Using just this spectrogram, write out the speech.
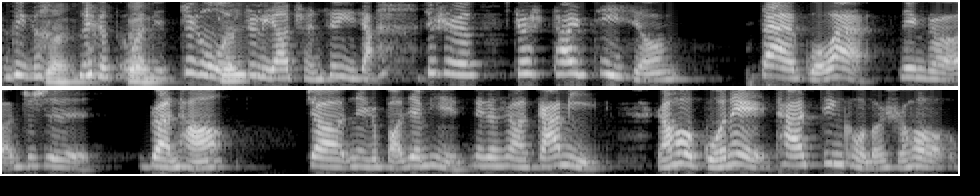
那个对那个的问题。这个我这里要澄清一下，就是这是它是剂型，在国外那个就是软糖叫那个保健品，那个叫 Gummy，然后国内它进口的时候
